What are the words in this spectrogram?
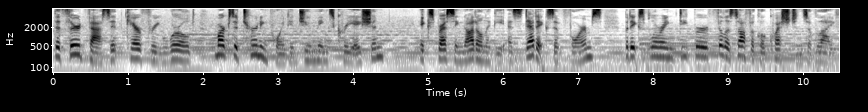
The third facet, Carefree World, marks a turning point in Ju Ming's creation expressing not only the aesthetics of forms, but exploring deeper philosophical questions of life.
